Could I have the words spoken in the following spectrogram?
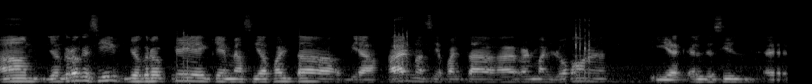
Um, yo creo que sí, yo creo que, que, me hacía falta viajar, me hacía falta agarrar más lona y el decir, eh,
